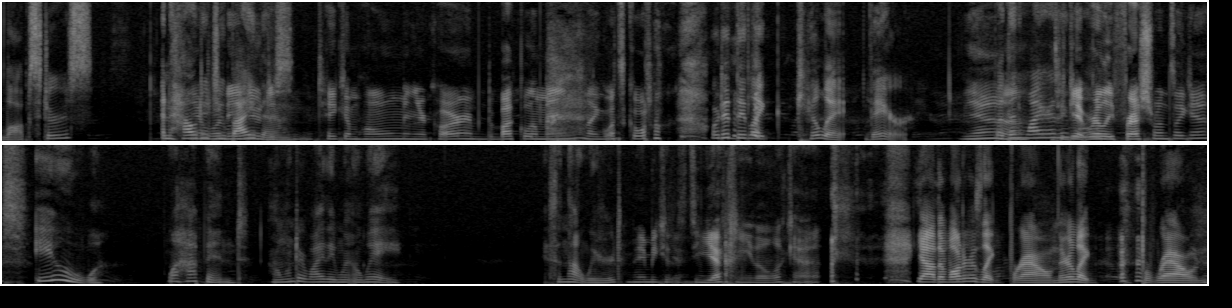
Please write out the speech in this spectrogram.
lobsters? And how Yeah, did you buy do? them? Just take them home in your car and buckle them in? Like, what's going on? Or did they like kill it there? Yeah. But then why are to they get live? really fresh ones, I guess. Ew. What happened? I wonder why they went away. Isn't that weird? Maybe because it's yucky to look at. Yeah, the water was like brown. They're like brown,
